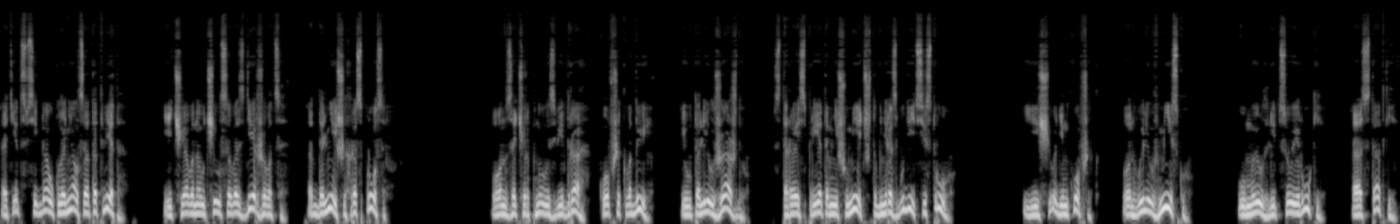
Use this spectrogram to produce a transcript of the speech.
отец всегда уклонялся от ответа, и Чава научился воздерживаться от дальнейших расспросов. Он зачерпнул из ведра ковшик воды и утолил жажду, стараясь при этом не шуметь, чтобы не разбудить сестру. Еще один ковшик он вылил в миску, умыл лицо и руки, а остатки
